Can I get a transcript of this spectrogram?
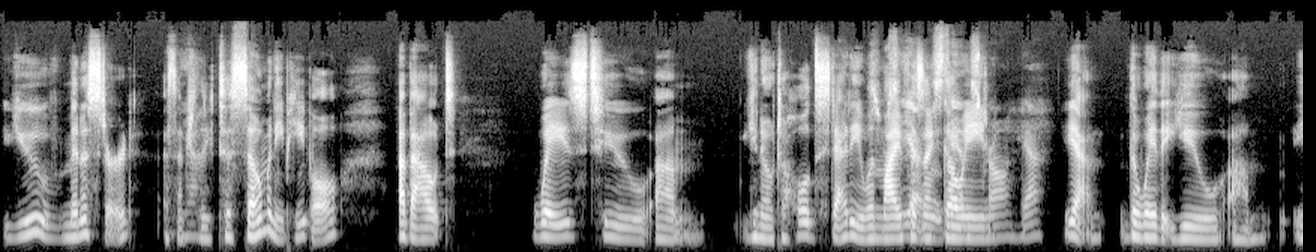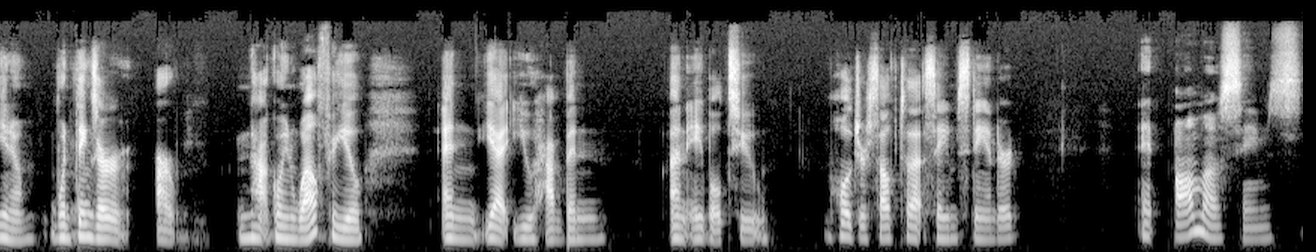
you've ministered essentially to so many people about ways to, um, you know, to hold steady when life Yeah, isn't going strong. Yeah. yeah the way that you um you know when things are are not going well for you and yet you have been unable to hold yourself to that same standard It almost seems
